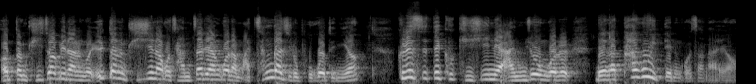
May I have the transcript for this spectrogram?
어떤 귀접이라는 건 일단은 귀신하고 잠자리 한 거나 마찬가지로 보거든요. 그랬을 때 그 귀신의 안 좋은 거를 내가 타고 있다는 거잖아요.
